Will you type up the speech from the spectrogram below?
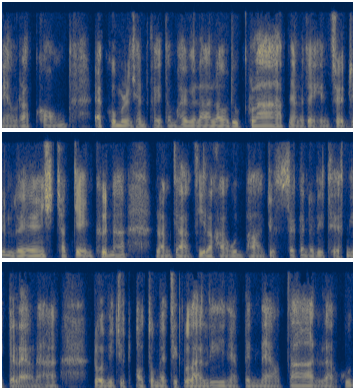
แนวรับของ accumulation phase ทำให้เวลาเราดูกราฟเนี่ยเราจะเห็น trading range ชัดเจนขึ้นนะฮะหลังจากที่ราคาหุ้นผ่านจุด secondary test นี้ไปแล้วนะฮะโดยมีจุด automatic rally เนี่ยเป็นแนวต้าน และหุ้น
